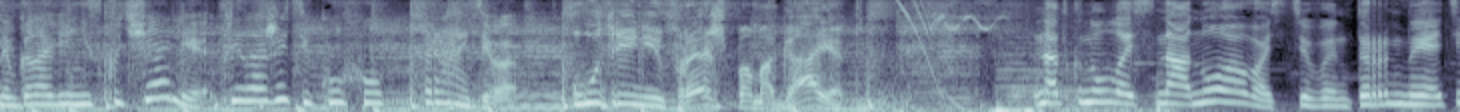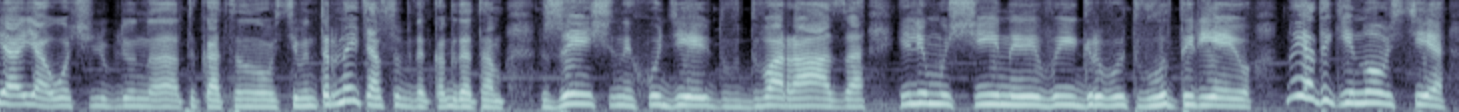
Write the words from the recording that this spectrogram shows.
тараканы в голове не скучали, приложите к уху радио. Утренний фреш помогает. наткнулась на новости в интернете. А я очень люблю натыкаться на новости в интернете, особенно когда там женщины худеют в два раза или мужчины выигрывают в лотерею. Ну, я такие новости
